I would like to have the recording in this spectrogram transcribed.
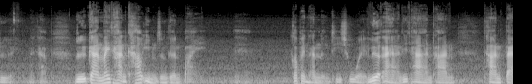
เรื่อยๆนะครับหรือการไม่ทานข้าวอิ่มจนเกินไปนะก็เป็นอันหนึ่งที่ช่วยเลือกอาหารที่ทานทานทานแต่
